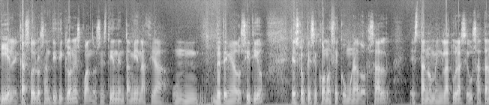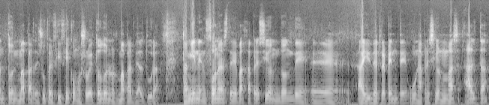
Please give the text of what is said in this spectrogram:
y en el caso de los anticiclones, cuando se extienden también hacia un determinado sitio, es lo que se conoce como una dorsal. Esta nomenclatura se usa tanto en mapas de superficie como sobre todo en los mapas de altura. También en zonas de baja presión donde eh, hay de repente una presión más alta,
